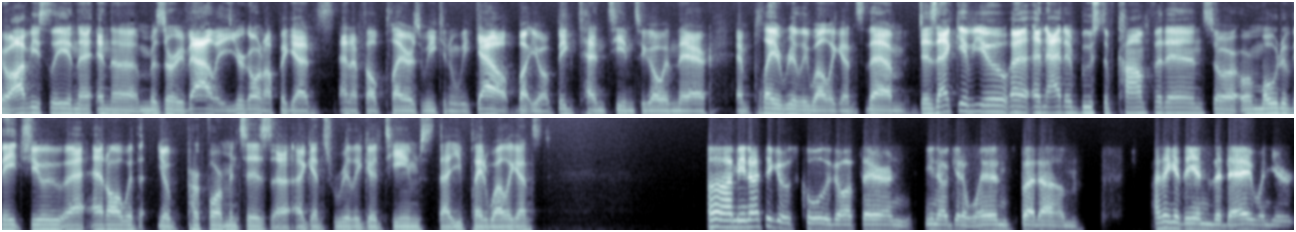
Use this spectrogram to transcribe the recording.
you know, obviously in the in the Missouri Valley, you're going up against NFL players week in and week out, but you know, a Big Ten team to go in there and play really well against them. Does that give you a, an added boost of confidence or or motivate you at, at all with your know, performances uh, against really good teams that you played well against? Uh, I mean, I think it was cool to go up there and you know get a win, but um, I think at the end of the day, when you're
